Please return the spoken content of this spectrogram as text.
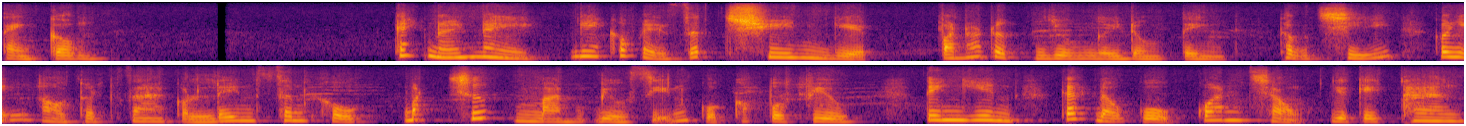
thành công. Cách nói này nghe có vẻ rất chuyên nghiệp và nó được nhiều người đồng tình. Thậm chí có những ảo thuật gia còn lên sân khấu bắt chước màn biểu diễn của Copperfield. Tuy nhiên, các đạo cụ quan trọng như cái thang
